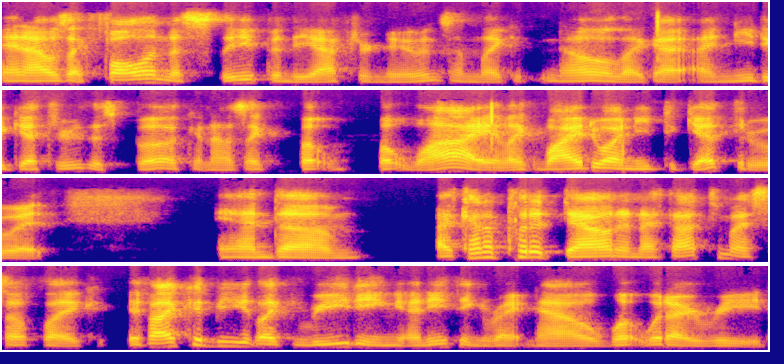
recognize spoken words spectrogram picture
And I was like falling asleep in the afternoons. I'm like, no, like I, I need to get through this book. And I was like, but but why? Like, why do I need to get through it? And um, I kind of put it down and I thought to myself, like, if I could be like reading anything right now, what would I read?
